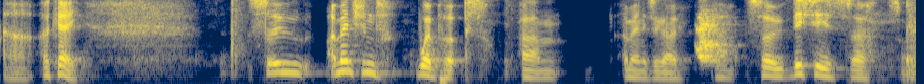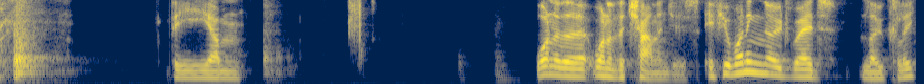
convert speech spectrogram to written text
Uh, okay, so I mentioned webhooks um, a minute ago. Uh, so this is uh, sorry, the um, one of the one of the challenges if you're running Node-RED locally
